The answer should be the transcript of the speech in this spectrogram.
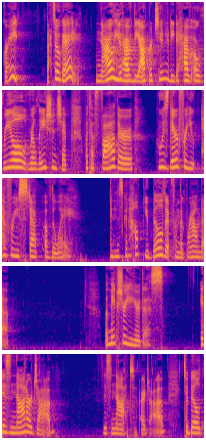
great. That's okay. Now you have the opportunity to have a real relationship with a father who is there for you every step of the way. And he's going to help you build it from the ground up. But make sure you hear this it is not our job, it is not our job to build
